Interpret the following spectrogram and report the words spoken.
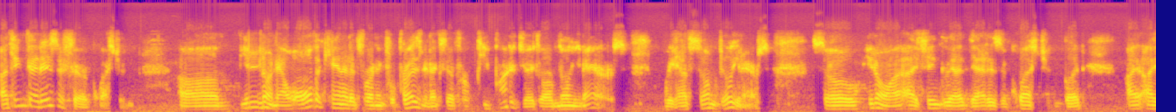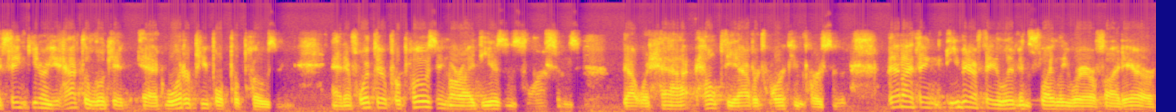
I think that is a fair question. Um, you know, now all the candidates running for president, except for Pete Buttigieg, are millionaires. We have some billionaires. So, you know, I, I think that that is a question. But I, I think, you know, you have to look at, at what are people proposing. And if what they're proposing are ideas and solutions that would ha- help the average working person, then I think even if they live in slightly rarefied air,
